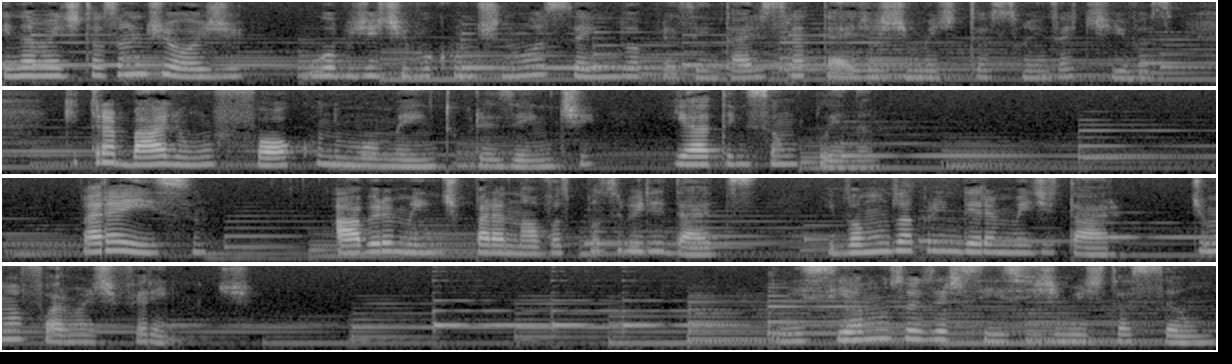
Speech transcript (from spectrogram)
e na meditação de hoje o objetivo continua sendo apresentar estratégias de meditações ativas que trabalham o foco no momento presente e a atenção plena. Para isso, abra a mente para novas possibilidades e vamos aprender a meditar de uma forma diferente. Iniciamos o exercício de meditação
